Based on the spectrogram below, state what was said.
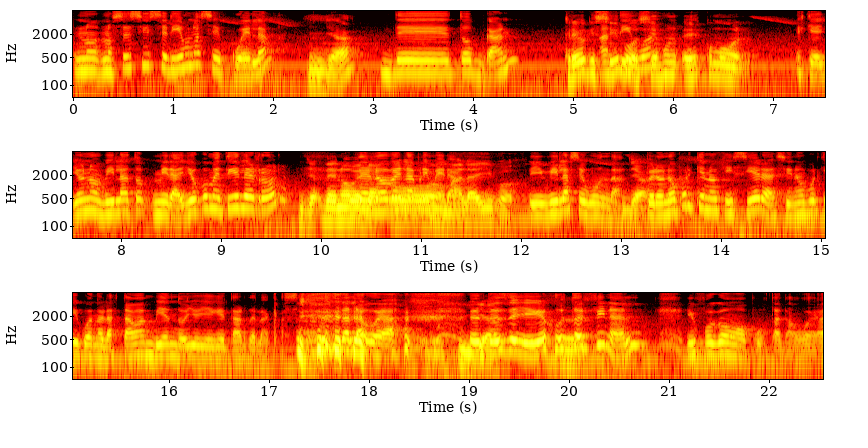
no, no sé si sería una secuela ¿Ya? de Top Gun. Creo que sí, pues es, un- es como Es que yo no vi la top. Mira, yo cometí el error Ya, de no ver De la, no ver la oh, primera. mal ahí, y vi la segunda. Ya. Pero no porque no quisiera, sino porque cuando la estaban viendo yo llegué tarde a la casa. Esa es la weá. Entonces llegué justo al final y fue como, puta la weá.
